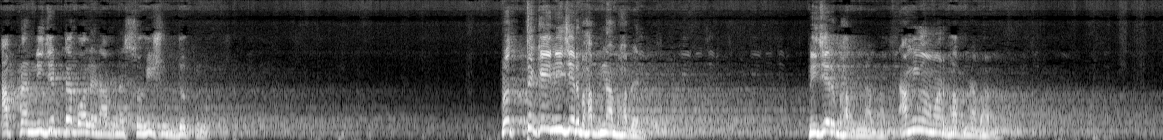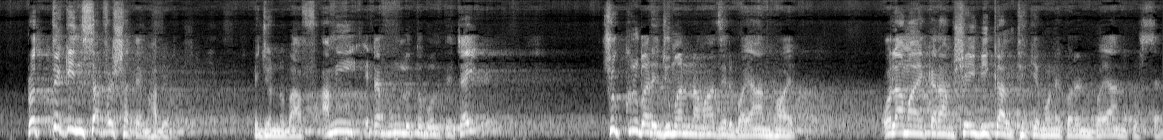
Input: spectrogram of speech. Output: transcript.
আপনার নিজেরটা বলেন, আপনার সহি শুদ্ধ কি? প্রত্যেকেই নিজের ভাবনা ভাবেন। নিজের ভাবনা ভাবেন। আমিও আমার ভাবনা ভাবি। প্রত্যেক ইনসাফের সাথে ভাবেন। এই জন্য বাফ। আমি এটা মূলত বলতে চাই, শুক্রবারে জুমার নামাজের বয়ান হয়। ওলামায় কারাম সেই বিকাল থেকে মনে করেন বয়ান করছেন।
